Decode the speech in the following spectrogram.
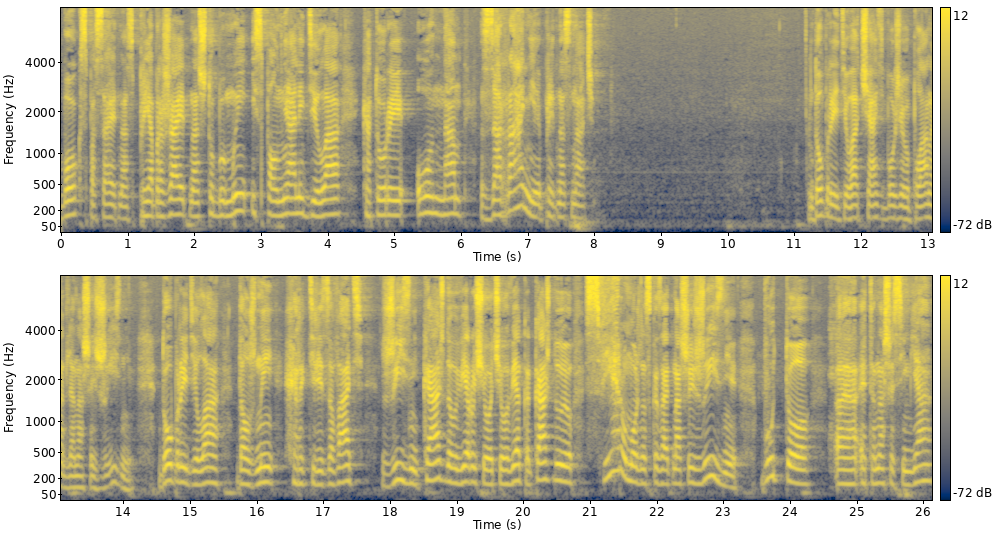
Бог спасает нас, преображает нас, чтобы мы исполняли дела, которые Он нам заранее предназначил. Добрые дела – часть Божьего плана для нашей жизни. Добрые дела должны характеризовать жизнь каждого верующего человека, каждую сферу, можно сказать, нашей жизни, будь то э, это наша семья,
